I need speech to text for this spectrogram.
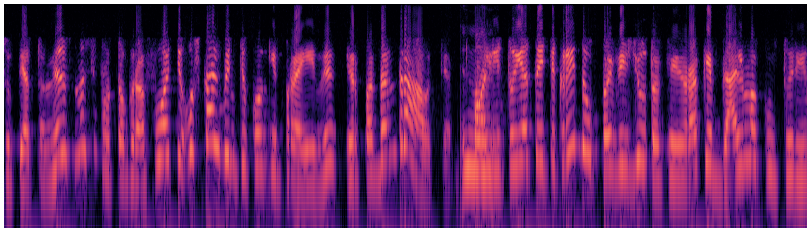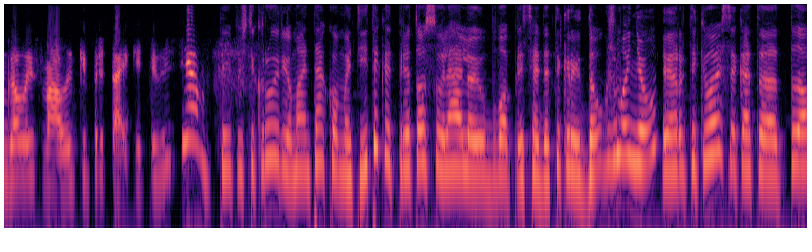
su pietumis, nusifotografuoti, užkalbinti kokį praeivį ir pabendrauti. Man... O Lietuvoje tai tikrai daug pavyzdžių tokie yra, kaip galima kultūringą laisvalaikį pritaikyti visiems. Taip, iš tikrųjų, jau man teko matyti, kad prie to sulelio jau buvo prisėdę tikrai daug žmonių. Ir tikiuosi, kad e, to,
